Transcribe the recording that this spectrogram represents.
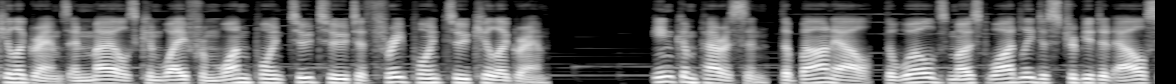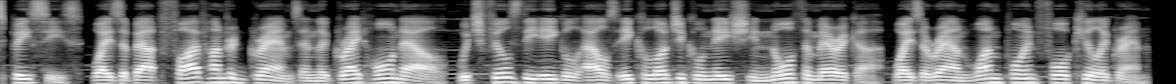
kg and males can weigh from 1.22 to 3.2 kg. In comparison, the barn owl, the world's most widely distributed owl species, weighs about 500 grams and the great horned owl, which fills the eagle owl's ecological niche in North America, weighs around 1.4 kilogram.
